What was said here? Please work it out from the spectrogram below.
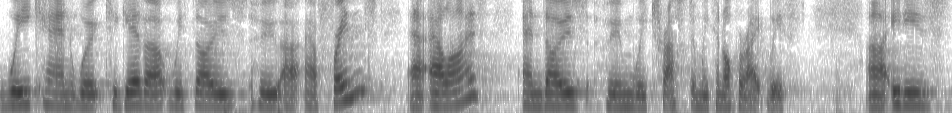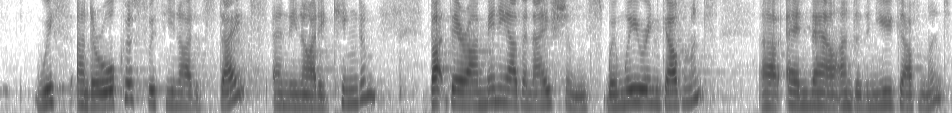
we can work together with those who are our friends, our allies, and those whom we trust and we can operate with. Uh, it is with, under AUKUS with the United States and the United Kingdom, but there are many other nations. When we were in government, uh, and now under the new government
